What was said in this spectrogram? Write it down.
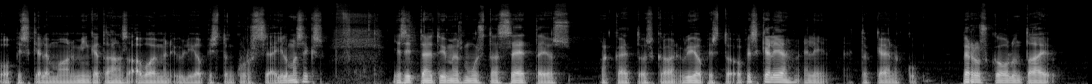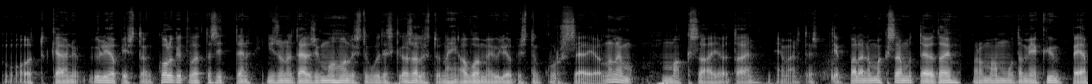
opiskelemaan minkä tahansa avoimen yliopiston kursseja ilmaiseksi. Ja sitten täytyy myös muistaa se, että jos vaikka et olisikaan yliopisto-opiskelija, eli et ole käynyt peruskoulun tai oot käynyt yliopiston 30 vuotta sitten, niin sun on täysin mahdollista kuitenkin osallistua näihin avoimen yliopiston kursseihin, joilla ne maksaa jotain, en mä nyt tiedä paljon ne maksaa, mutta jotain varmaan muutamia kymppejä.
